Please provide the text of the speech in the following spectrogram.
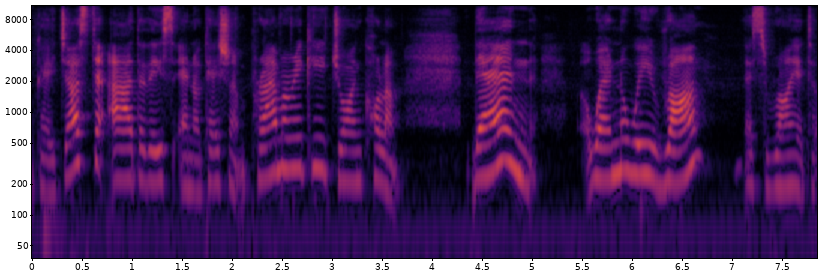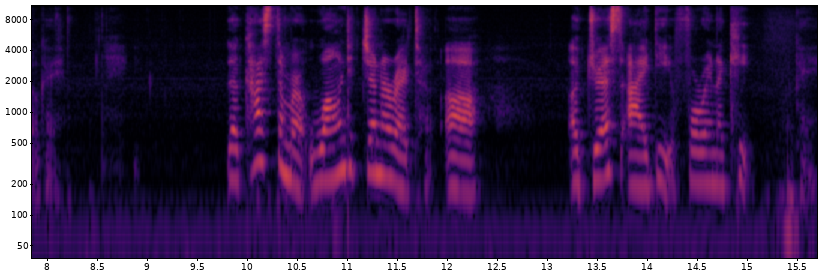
Okay, just add this annotation, primary key join column. Then when we run, let's run it, okay the customer won't generate a address ID foreign key. Okay.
